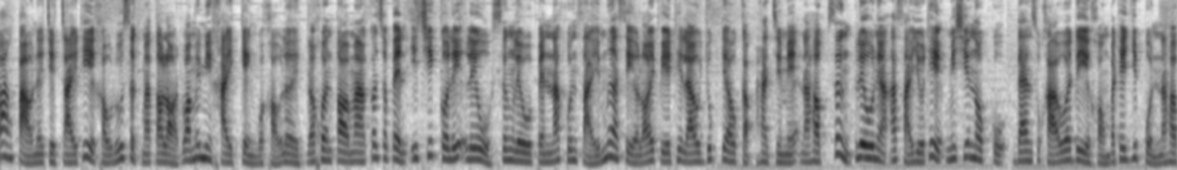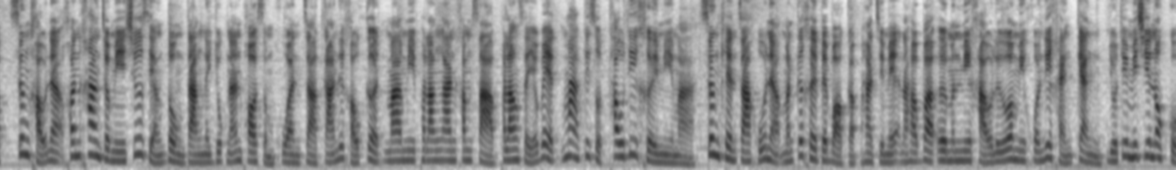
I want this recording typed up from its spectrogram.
ว่างเปล่าในจิตใจที่เขารู้สึกมาตลอดว่าไม่มีใครเก่งกว่าเขาเลย แล้วคนต่อมาก็จะเป็นอิชิโกริริวซึ่งริวเป็นนักคุณใสยเมื่อ 400 ปีที่แล้วยุคเดียวกับฮาจิเมะนะครับซึ่งริวเนี่ยอาศัยอยู่ที่มิชิโนกุแดนสุขาวดีของประเทศญี่ปุ่นนะครับซึ่งเขาเนี่ยค่อนข้างจะมีชื่อเสียงโด่งดังในยุคนั้นพอสมควรจากการที่เขาเกิดมามีพลังงานคำสาปพลังเสยเวทมากที่สุดเท่าที่เคยมีมาซึ่งเคนจาคุเนี่ยมันก็เคยไปบอกกับฮาจิเมะนะครับว่าเออมันมีข่าวลือว่ามีคนที่แข็งแกร่งอยู่ที่มิชิโนกุ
